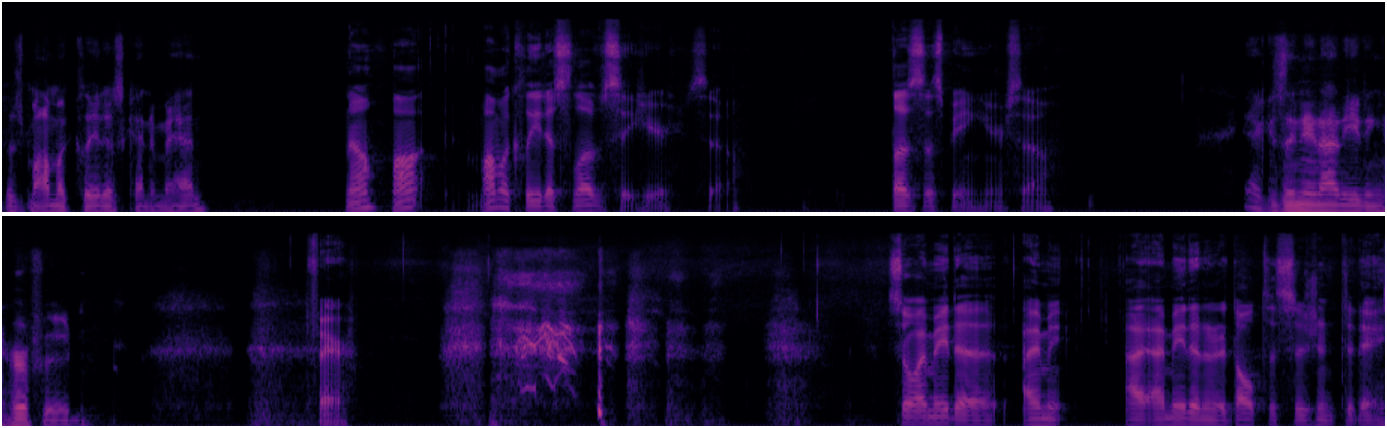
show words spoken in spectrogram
was Mama Cleetus kind of mad? No, Ma- Mama Cleetus loves it here. So, loves us being here. So, yeah, because then you're not eating her food. Fair. so I made a I made I, I made an adult decision today.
